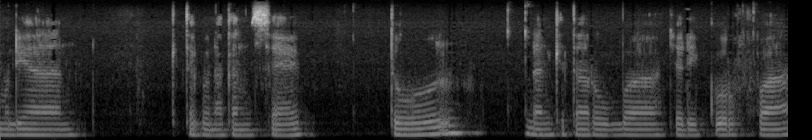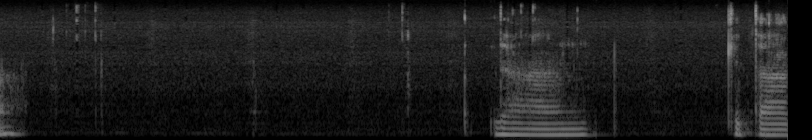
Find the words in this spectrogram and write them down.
Kemudian kita gunakan shape tool dan kita rubah jadi kurva. Dan kita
